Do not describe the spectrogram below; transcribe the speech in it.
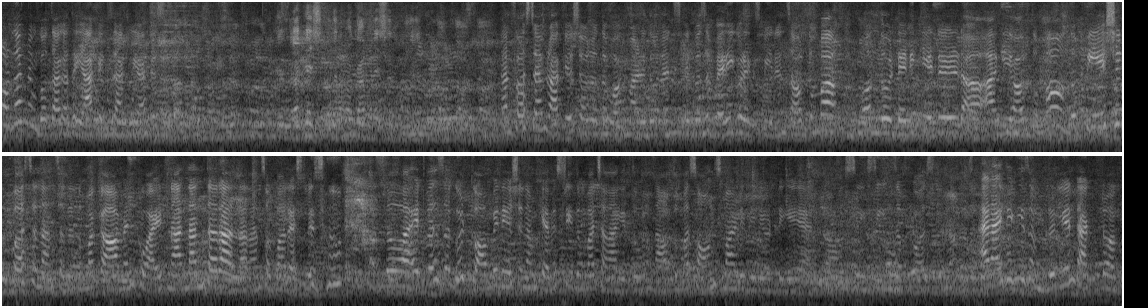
ನೋಡಿದಾಗ ನಿಮ್ಗೆ ಗೊತ್ತಾಗುತ್ತೆ ಯಾಕೆ ಎಕ್ಸಾಕ್ಟ್ಲಿ ಆ ಹೆಸರು ರಾಕೇಶ್ ಮತ್ತು ನಿಮ್ಮ ಕಾಂಬಿನೇಷನ್ ನಾನು ಫಸ್ಟ್ ಟೈಮ್ ರಾಕೇಶ್ ಅವ್ರ ಜೊತೆ ವರ್ಕ್ ಮಾಡಿದ್ದು. Next it was a very good experience ಅವ್ರು ತುಂಬ ಒಂದು ಡೆಡಿಕೇಟೆಡ್ ಆಗಿ ಅವ್ರು ತುಂಬ ಒಂದು ಪೇಷಂಟ್ ಪರ್ಸನ್ ಅನ್ಸುತ್ತೆ. ತುಂಬ ಕಾಮ್ ಆ್ಯಂಡ್ ಕ್ವೈಟ್ ನಾನು ನನ್ನ ಥರ ಅಲ್ಲ. ನಾನು ಸ್ವಲ್ಪ restless so it was a good combination ನಮ್ಮ ಕೆಮಿಸ್ಟ್ರಿ ತುಂಬ ಚೆನ್ನಾಗಿತ್ತು. ನಾವು ತುಂಬ ಸಾಂಗ್ಸ್ ಮಾಡಿದ್ದೀವಿ ಒಟ್ಟಿಗೆ. And scenes of course and I think is a brilliant actor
